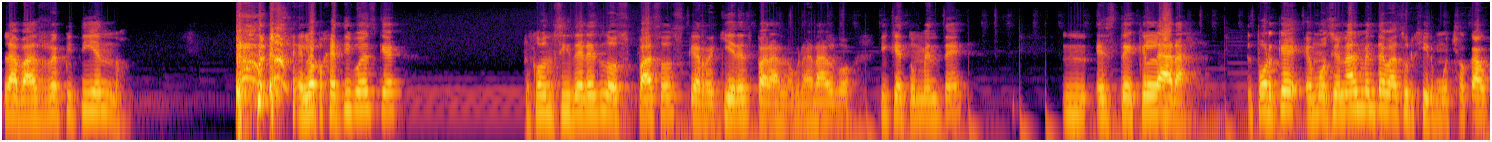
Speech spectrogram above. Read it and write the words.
la vas repitiendo. El objetivo es que consideres los pasos que requieres para lograr algo y que tu mente mm, esté clara. Porque emocionalmente va a surgir mucho caos.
